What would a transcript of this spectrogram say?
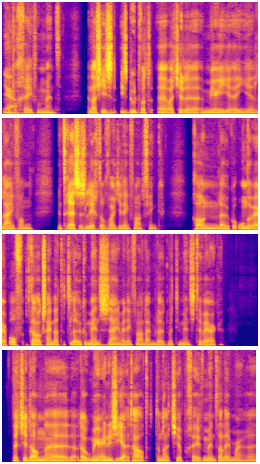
ja. Op een gegeven moment. En als je iets, iets doet wat, eh, wat je meer in je, in je lijn van interesses ligt, of wat je denkt van, nou, dat vind ik gewoon een leuke onderwerp. Of het kan ook zijn dat het leuke mensen zijn, waar je denkt van, nou, lijkt me leuk met die mensen te werken. Dat je dan eh, er ook meer energie uithaalt, dan dat je op een gegeven moment alleen maar eh,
